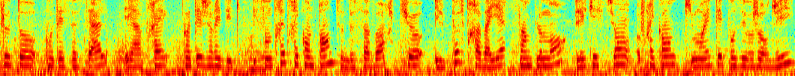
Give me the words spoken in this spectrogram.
plutôt côté social et après côté juridique. Ils sont très très contentes de savoir qu'ils peuvent travailler. Simplement, les questions fréquentes qui m'ont été posées aujourd'hui,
